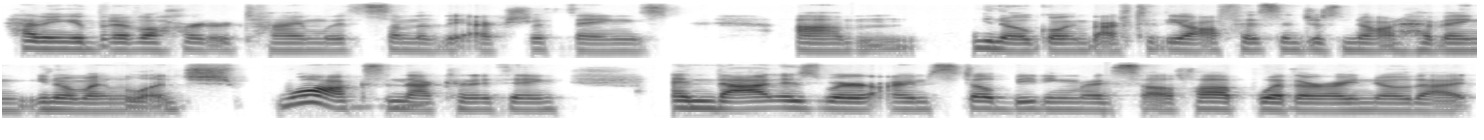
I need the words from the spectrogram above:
having a bit of a harder time with some of the extra things. Um, you know, going back to the office and just not having, you know, my lunch walks and mm-hmm. that kind of thing. And that is where I'm still beating myself up, whether I know that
